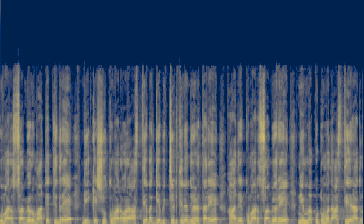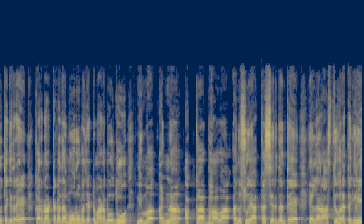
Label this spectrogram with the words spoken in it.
ಕುಮಾರಸ್ವಾಮಿ ಅವರು ಮಾತೆತ್ತಿದ್ರೆ ಡಿ ಕೆ ಶಿವಕುಮಾರ್ ಅವರ ಆಸ್ತಿಯ ಬಗ್ಗೆ ಬಿಚ್ಚಿಡ್ತೀನಿ ಎಂದು ಹೇಳ್ತಾರೆ. ಆದರೆ ಕುಮಾರಸ್ವಾಮಿ ಅವರೇ ನಿಮ್ಮ ಕುಟುಂಬದ ಆಸ್ತಿ ಏನಾದರೂ ತೆಗೆದರೆ ಕರ್ನಾಟಕದ ಮೂರು ಬಜೆಟ್ ಮಾಡಬಹುದು. ನಿಮ್ಮ ಅಣ್ಣ, ಅಕ್ಕ, ಭಾವ, ಅನಸೂಯ, ಅಕ್ಕ ಸೇರಿದಂತೆ ಎಲ್ಲರ ಆಸ್ತಿ ಹೊರತೆಗಿರಿ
